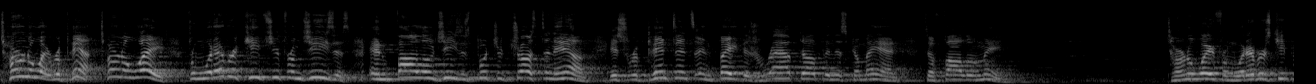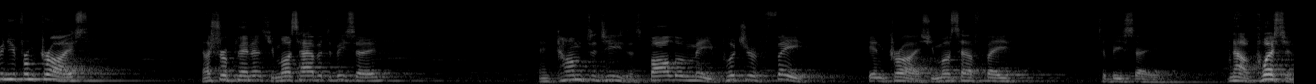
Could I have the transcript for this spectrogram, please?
turn away, repent, turn away from whatever keeps you from Jesus and follow Jesus. Put your trust in Him. It's repentance and faith is wrapped up in this command to follow me. Turn away from whatever's keeping you from Christ that's repentance. You must have it to be saved. And come to Jesus. Follow me. Put your faith in Christ. You must have faith to be saved. Now, question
